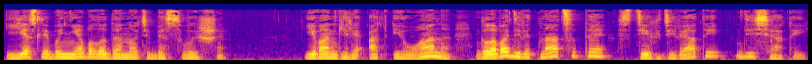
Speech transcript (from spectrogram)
если бы не было дано тебе свыше». Евангелие от Иоанна, глава 19, стих 9-10.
